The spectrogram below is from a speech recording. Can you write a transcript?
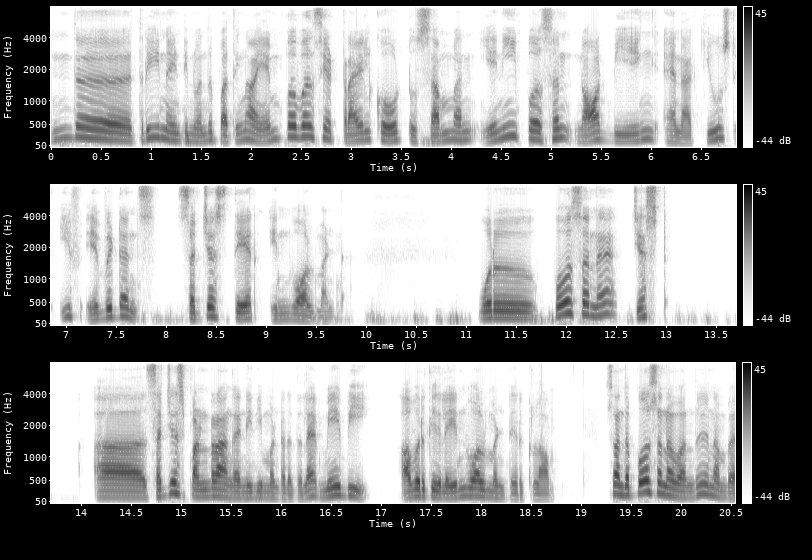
இந்த த்ரீ நைன்டீன் வந்து பார்த்தீங்கன்னா empowers a trial court to summon any person not being an accused if evidence suggest their involvement ஒரு பர்சனை ஜஸ்ட் சஜஸ்ட் பண்ணுறாங்க நீதிமன்றத்தில். மேபி அவருக்கு இதில் இன்வால்மெண்ட் இருக்கலாம். ஸோ அந்த பர்சனை வந்து நம்ம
